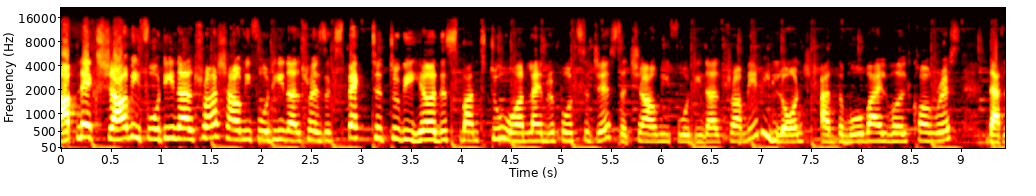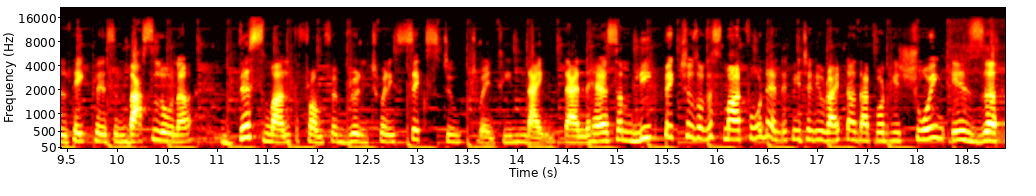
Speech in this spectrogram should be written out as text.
Up next, Xiaomi 14 Ultra. Xiaomi 14 Ultra is expected to be here this month too. Online reports suggest that Xiaomi 14 Ultra may be launched at the Mobile World Congress that will take place in Barcelona this month from February 26 to 29th. And here's some leaked pictures of the smartphone and let me tell you right now that what he's showing is uh,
